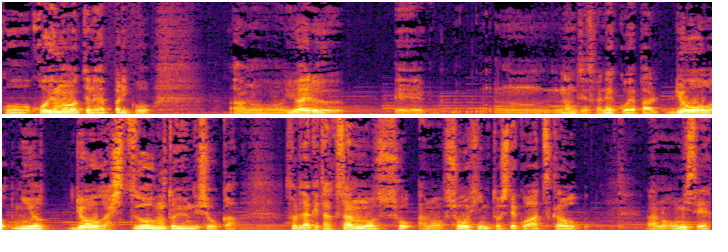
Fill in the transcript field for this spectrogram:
こうこういうものっていうのはやっぱりこうあのいわゆる、えー、なんていうんですかね、こうやっぱ量によ、量が質を生むというんでしょうか。それだけたくさんのしょあの商品としてこう扱う、あの、お店、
